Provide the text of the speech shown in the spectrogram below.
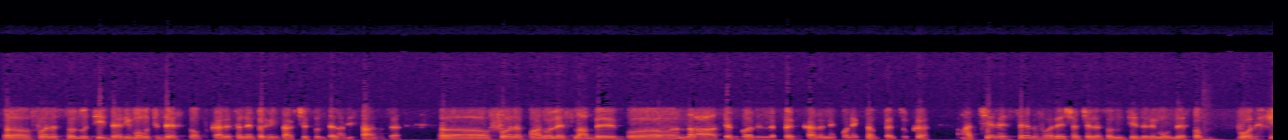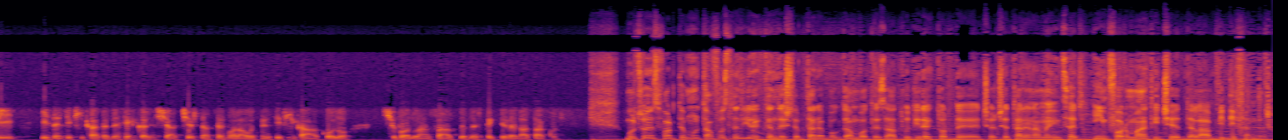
uh, fără soluții de remote desktop care să ne permită accesul de la distanță, uh, fără parole slabe la serverele pe care ne conectăm, pentru că acele servere și acele soluții de remote desktop vor fi identificate de hacker și aceștia se vor autentifica acolo și vor lansa respectivele atacuri. Mulțumesc foarte mult. A fost în direct în deșteptarea Bogdan Botezatu, director de cercetare în amenințări informatice de la Bitdefender.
